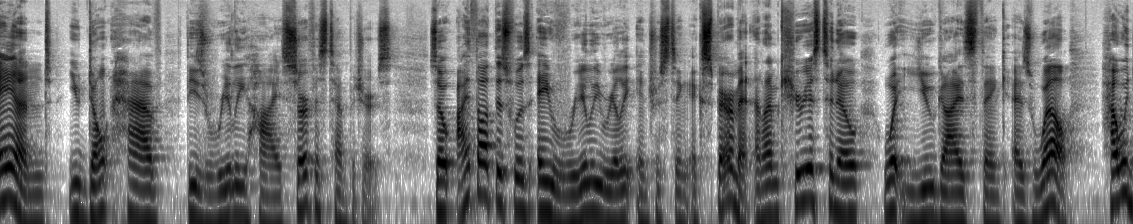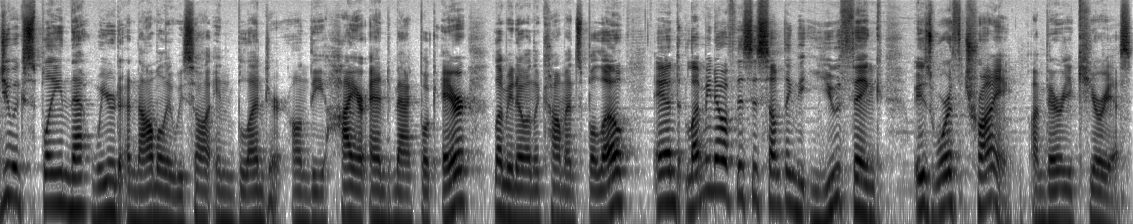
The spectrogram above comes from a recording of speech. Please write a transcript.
and you don't have these really high surface temperatures. So I thought this was a really, really interesting experiment, and I'm curious to know what you guys think as well. How would you explain that weird anomaly we saw in Blender on the higher end MacBook Air? Let me know in the comments below. And let me know if this is something that you think is worth trying. I'm very curious.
